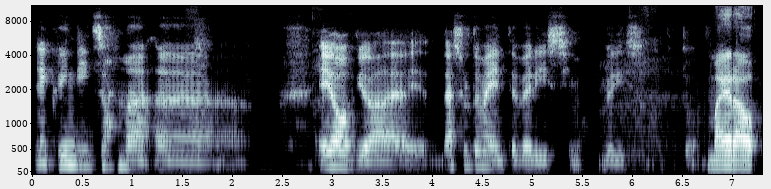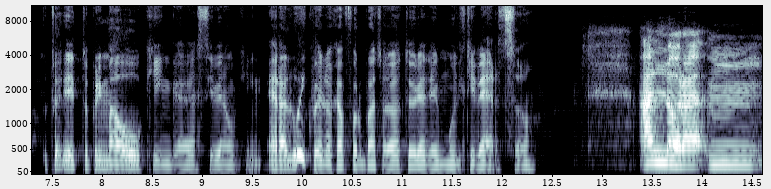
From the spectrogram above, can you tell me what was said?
e quindi, insomma, eh, è ovvio, è assolutamente verissimo, verissimo. Ma era, tu hai detto prima Hawking, Stephen Hawking, era lui quello che ha formato la teoria del multiverso? Allora, mhmm,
